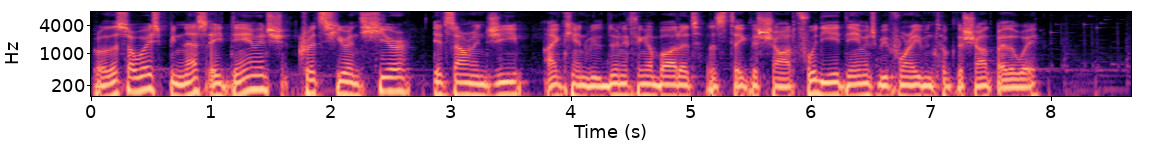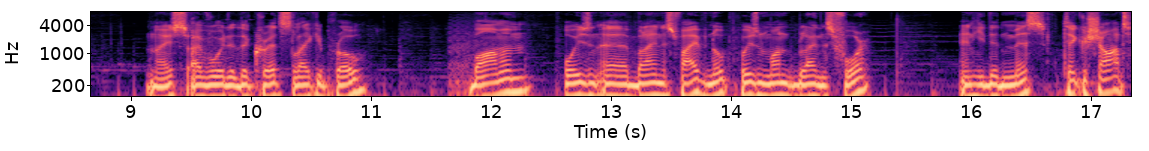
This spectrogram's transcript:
Throw this away. Spinesse, 8 damage. Crits here and here. It's RNG. I can't really do anything about it. Let's take the shot. 48 damage before I even took the shot, by the way. Nice. I avoided the crits like a pro. Bomb him. Poison, uh, blindness 5. Nope. Poison 1, blindness 4. And he didn't miss. Take a shot.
